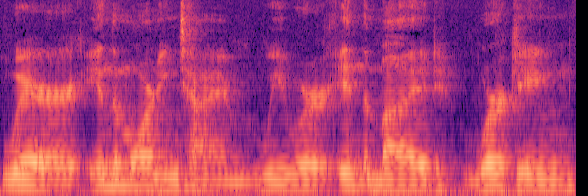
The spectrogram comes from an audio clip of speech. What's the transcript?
where in the morning time we were in the mud working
